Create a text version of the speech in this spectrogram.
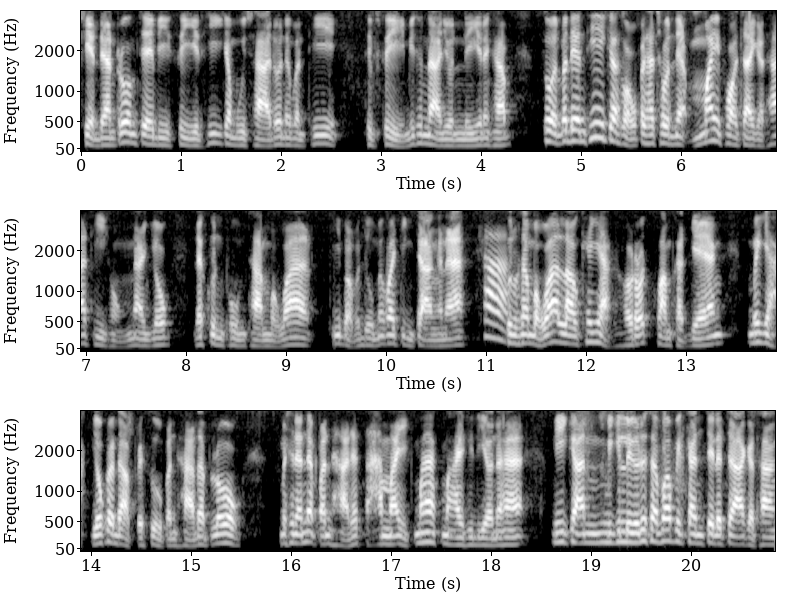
เขตแดนร่วม JBC ที่กัมพูชาด้วยในวันที่ 14 มิถุนายนนี้นะครับ ส่วนประเด็นที่กระทรวงประชาชนเนี่ยไม่พอใจกับท่าทีของนายก และคุณภูมิธรรมบอกว่าที่แบบว่าดูไม่ค่อยจริงจังอะนะค่ะคุณภูมิธรรมบอกว่าเราแค่อยากลดความขัดแย้ง ไม่อยากยกระดับไปสู่ปัญหาระดับโลก ไม่ฉะนั้นเนี่ยปัญหาจะตามมาอีกมากมายทีเดียวนะฮะ มีการมีลือด้วยซ้ำว่าเป็นการเจรจากับทาง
